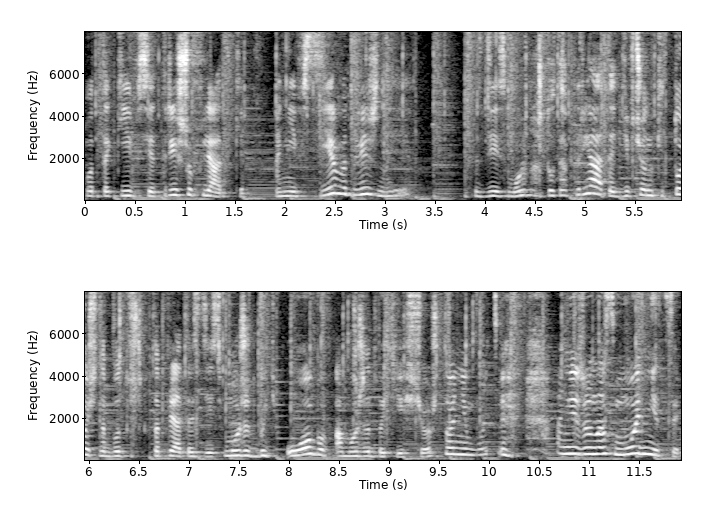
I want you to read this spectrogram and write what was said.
Вот такие все три шуфлятки. Они все выдвижные. Здесь можно что-то прятать. Девчонки точно будут что-то прятать здесь. Может быть обувь, а может быть еще что-нибудь. Они же у нас модницы.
